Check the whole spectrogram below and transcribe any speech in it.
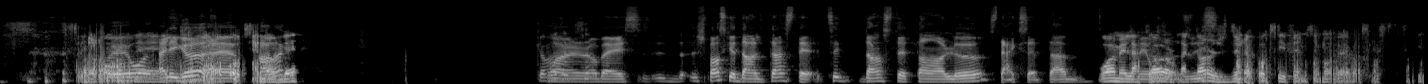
C'est Ouais, ouais. Ah, les gars, euh, pendant-. Comment Ouais, non, ben, je pense que dans le temps, c'était, tu sais, dans ce temps-là, c'était acceptable. Ouais, mais l'acteur, je dirais pas que ses films c'est mauvais parce que c'est.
